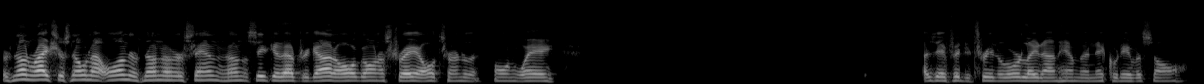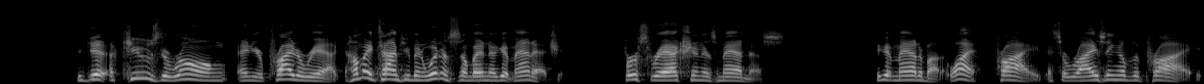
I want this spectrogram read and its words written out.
there's none righteous, no, not one. There's none understanding, none that seeketh after God. All gone astray, all turned to their own way. Isaiah 53, the Lord laid on him the iniquity of us all. You get accused of wrong and your pride will react. How many times you've been witness to somebody and they'll get mad at you? First reaction is madness. They get mad about it. Why? Pride. It's a rising of the pride.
